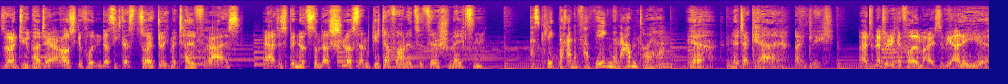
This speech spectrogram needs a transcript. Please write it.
So ein Typ hatte herausgefunden, dass sich das Zeug durch Metall fraß. Er hat es benutzt, um das Schloss am Gitter vorne zu zerschmelzen. Das klingt nach einem verwegenen Abenteurer. Ja, netter Kerl, eigentlich. Hatte natürlich eine Vollmeise, wie alle hier.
